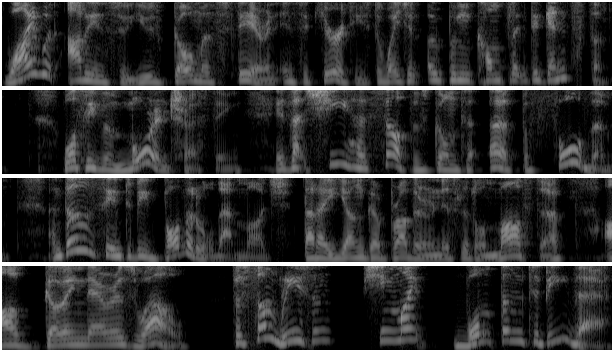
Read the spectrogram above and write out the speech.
Why would Arinsu use Goma's fear and insecurities to wage an open conflict against them? What's even more interesting is that she herself has gone to Earth before them and doesn't seem to be bothered all that much that her younger brother and his little master are going there as well. For some reason, she might want them to be there.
